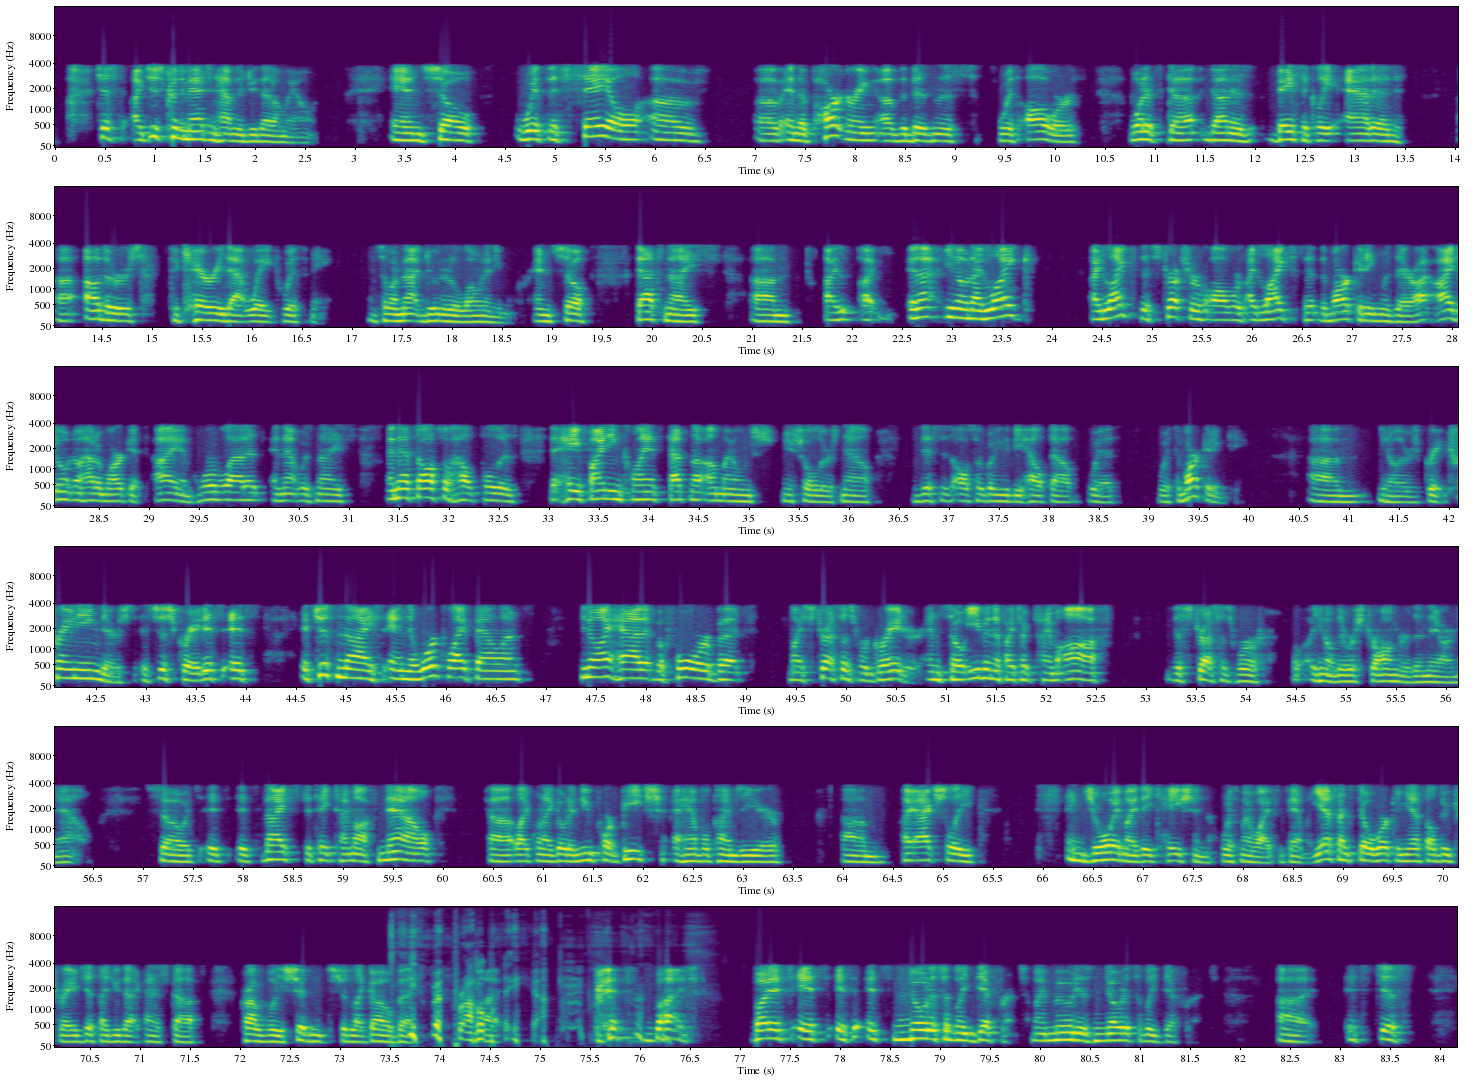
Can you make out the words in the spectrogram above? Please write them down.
just I just couldn't imagine having to do that on my own. And so with the sale of of and the partnering of the business with Allworth, what it's do, done is basically added uh, others to carry that weight with me, and so I'm not doing it alone anymore. And so that's nice. Um, I, I and I you know and I like I liked the structure of Allworth. I liked that the marketing was there. I, I don't know how to market. I am horrible at it, and that was nice. And that's also helpful is that hey, finding clients that's not on my own sh- shoulders now. This is also going to be helped out with with the marketing team. Um, you know, there's great training. There's it's just great. It's it's it's just nice, and the work life balance. You know, I had it before, but my stresses were greater, and so even if I took time off, the stresses were you know, they were stronger than they are now. So it's it's it's nice to take time off now. Uh, like when I go to Newport Beach a handful times a year, um, I actually enjoy my vacation with my wife and family. Yes, I'm still working. Yes, I'll do trades. Yes, I do that kind of stuff. Probably shouldn't should let go, but probably, uh, yeah. but but it's it's it's it's noticeably different. My mood is noticeably different. Uh, it's just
